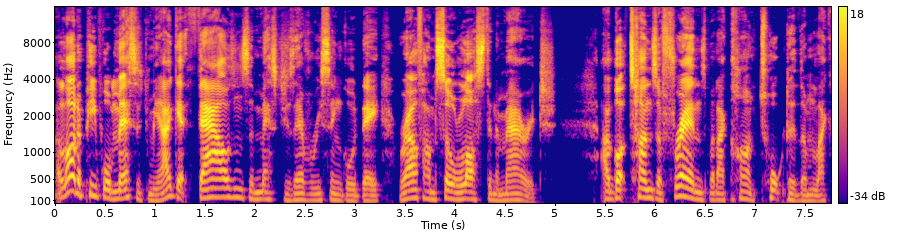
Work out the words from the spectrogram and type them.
A lot of people message me. I get thousands of messages every single day. Ralph, I'm so lost in a marriage. I've got tons of friends, but I can't talk to them like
